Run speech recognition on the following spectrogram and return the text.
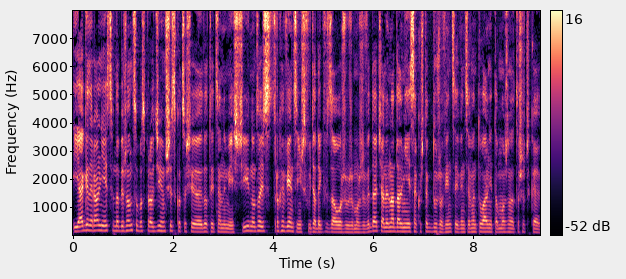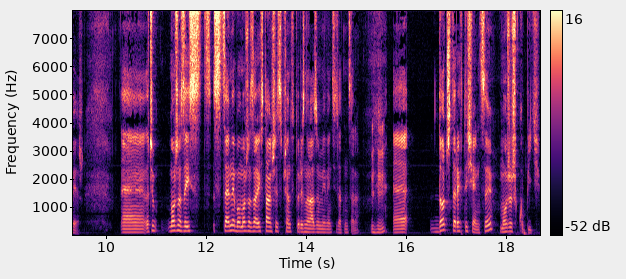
ja generalnie jestem na bieżąco, bo sprawdziłem wszystko, co się do tej ceny mieści. No to jest trochę więcej niż twój dziadek założył, że może wydać, ale nadal nie jest jakoś tak dużo więcej, więc ewentualnie tam można troszeczkę, wiesz... E, znaczy, można zejść z, z ceny, bo można znaleźć tańszy sprzęt, który znalazłem mniej więcej za tę cenę. Mhm. E, do 4000 możesz kupić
